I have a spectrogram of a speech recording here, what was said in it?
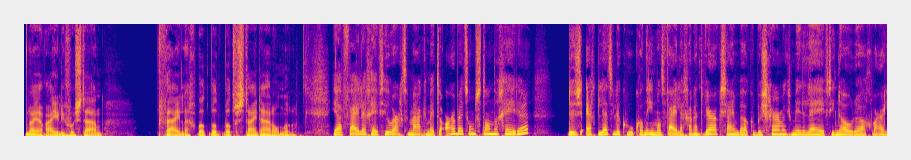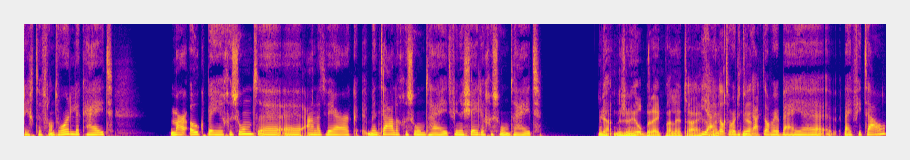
nou ja, waar jullie voor staan. Veilig, wat, wat, wat versta je daaronder? Ja, veilig heeft heel erg te maken met de arbeidsomstandigheden. Dus echt letterlijk, hoe kan iemand veilig aan het werk zijn? Welke beschermingsmiddelen heeft hij nodig? Waar ligt de verantwoordelijkheid? Maar ook ben je gezond uh, uh, aan het werk, mentale gezondheid, financiële gezondheid. Ja, dus een heel breed palet eigenlijk. Ja, en dat hoort natuurlijk ja. eigenlijk dan weer bij, uh, bij Vitaal.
